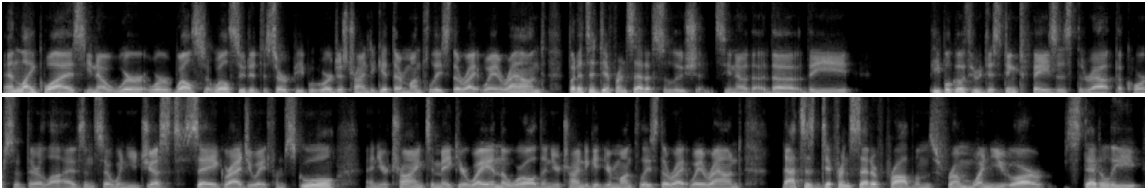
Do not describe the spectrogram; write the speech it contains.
And likewise, you know, we're we're well well suited to serve people who are just trying to get their monthlies the right way around, but it's a different set of solutions. You know, the the the people go through distinct phases throughout the course of their lives. And so when you just say graduate from school and you're trying to make your way in the world and you're trying to get your monthlies the right way around, that's a different set of problems from when you are steadily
